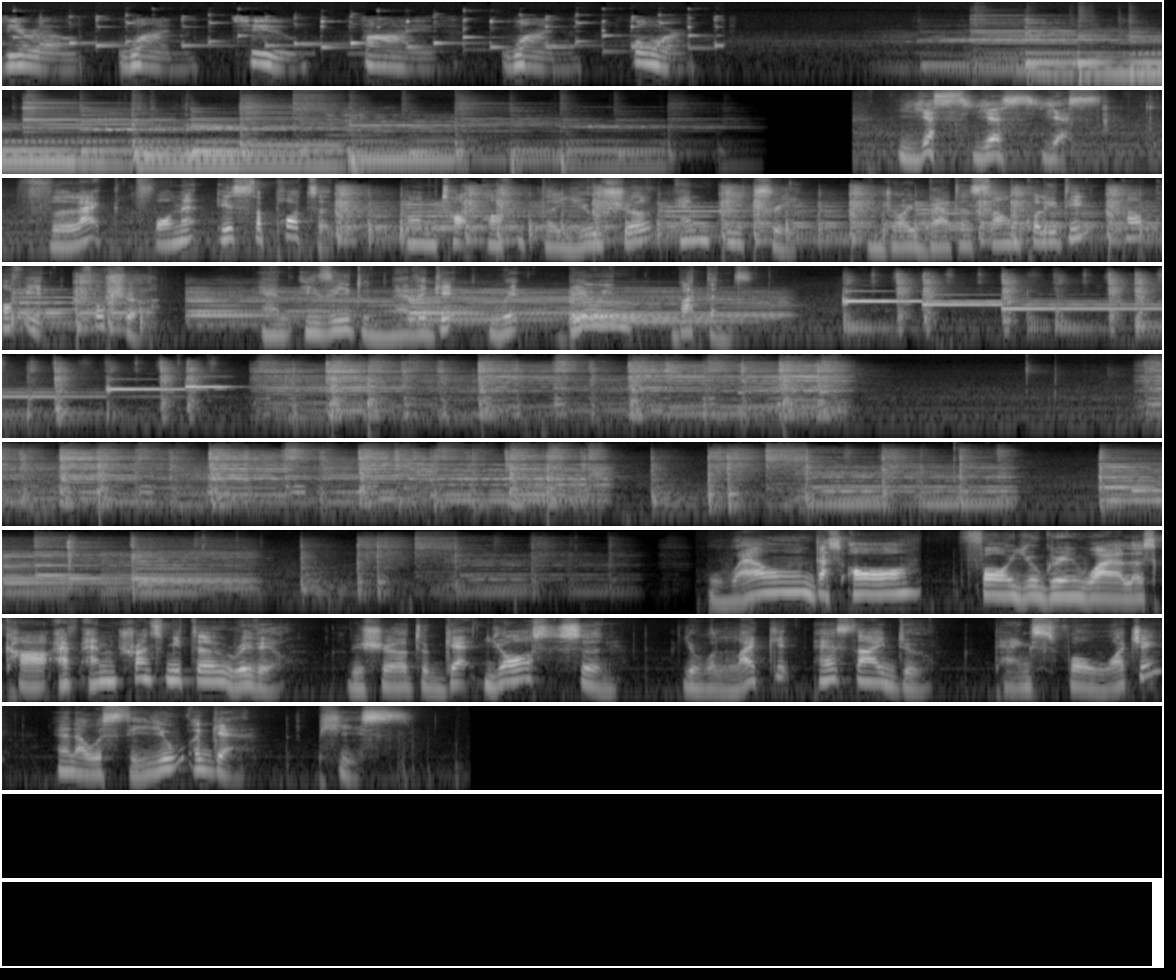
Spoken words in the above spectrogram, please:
zero one two five one four. Yes, yes, yes. FLAC format is supported on top of the usual MP3. Enjoy better sound quality out of it for sure. And easy to navigate with built-in buttons. Well, that's all for Ugreen Wireless Car FM transmitter review. Be sure to get yours soon. You will like it as I do. Thanks for watching and I will see you again. Peace.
